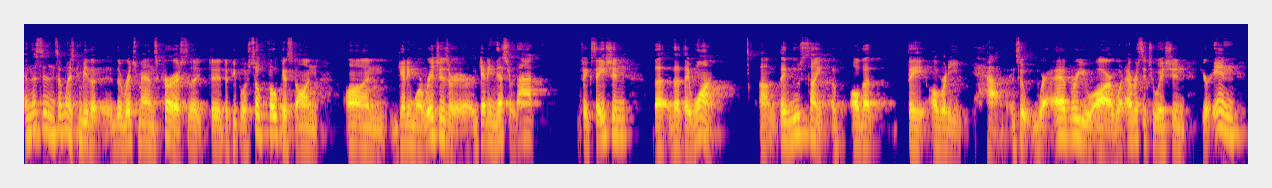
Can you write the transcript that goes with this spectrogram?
And this, in some ways, can be the the rich man's curse. The, the, the people are so focused on on getting more riches or, or getting this or that fixation that, that they want, um, they lose sight of all that they already have. And so, wherever you are, whatever situation you're in,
